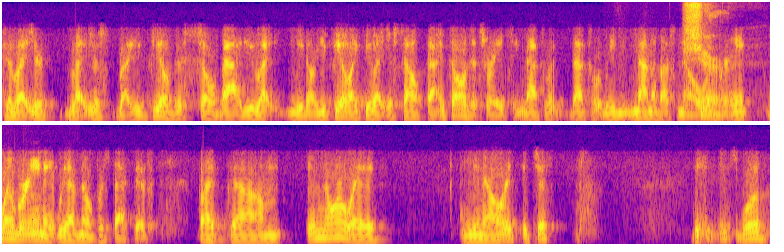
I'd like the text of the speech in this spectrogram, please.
to let your let your let you feel just so bad. You let you know you feel like you let yourself down. It's all just racing. That's what that's what we none of us know sure. when we're in when we're in it. We have no perspective. But um, in Norway, you know, it, it just these world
